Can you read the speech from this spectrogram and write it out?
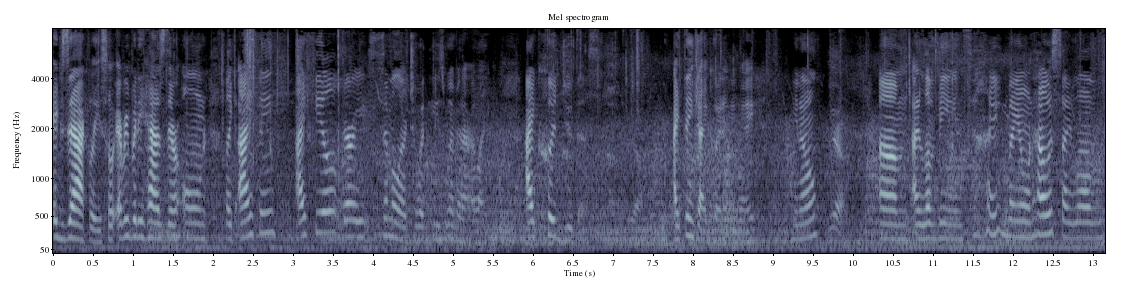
to the real world. Exactly. So everybody has their own. Like I think I feel very similar to what these women are like. I could do this. Yeah. I think I could anyway. You know. Yeah. Um, I love being inside my own house. I love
